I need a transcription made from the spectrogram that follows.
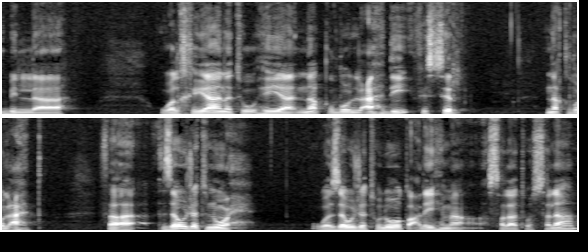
بالله والخيانة هي نقض العهد في السر نقض العهد. فزوجة نوح وزوجة لوط عليهما الصلاة والسلام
